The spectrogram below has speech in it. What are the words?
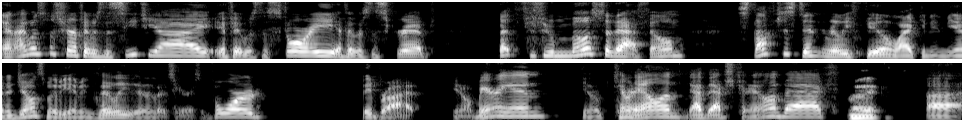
and I wasn't sure if it was the CGI, if it was the story, if it was the script, but through most of that film, stuff just didn't really feel like an Indiana Jones movie. I mean, clearly you know, there's Harrison Ford. They brought you know Marion you know, Karen Allen, actress Karen Allen back. Right. Uh,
